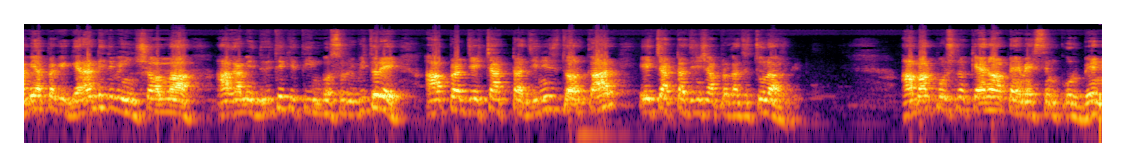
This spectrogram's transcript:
আমি আপনাকে গ্যারান্টি দেবো ইনশাল্লাহ আগামী দুই থেকে তিন বছরের ভিতরে আপনার যে চারটা জিনিস দরকার, এই চারটা জিনিস আপনার কাছে চলে আসবে। আমার প্রশ্ন, কেন আপনি এমএক্সএন করবেন?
